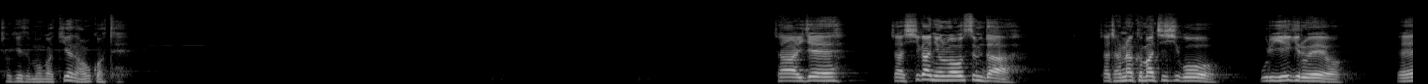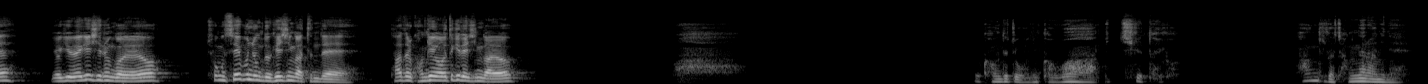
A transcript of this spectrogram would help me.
저기에서 뭔가 뛰어나올 것 같아. 자, 이제, 자, 시간이 얼마 없습니다. 자, 장난 그만 치시고, 우리 얘기로 해요. 예? 여기 왜 계시는 거예요? 총 세 분 정도 계신 것 같은데, 다들 관계가 어떻게 되신가요? 와. 이 가운데 쪽 오니까, 와, 미치겠다, 이거. 한기가 장난 아니네.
